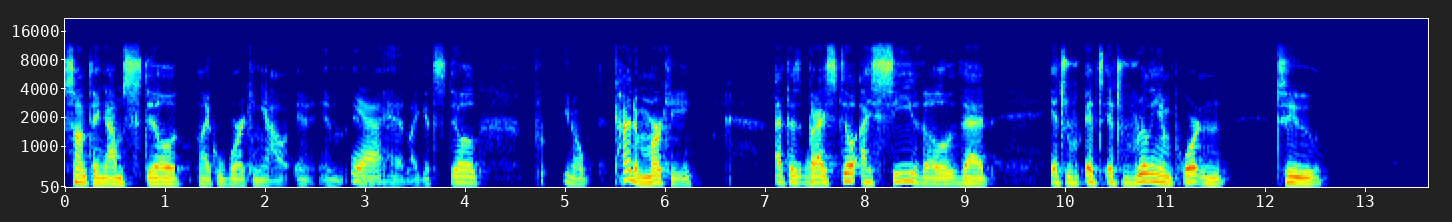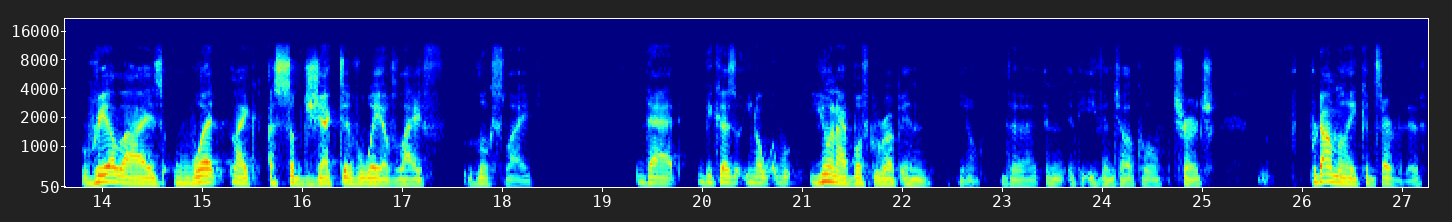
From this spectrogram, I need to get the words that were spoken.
something I'm still like working out in, in, yeah. in my head. Like it's still, you know, kind of murky at this, but I still I see though that it's it's it's really important to realize what like a subjective way of life looks like that because you know you and I both grew up in you know the in, in the evangelical church predominantly conservative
